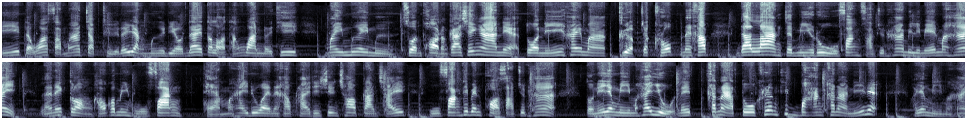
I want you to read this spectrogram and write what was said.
นี้ แต่ว่าสามารถจับถือได้อย่างมือเดียวได้ตลอดทั้งวันโดยที่ไม่เมื่อยมือ ส่วนพอร์ตของการใช้งานเนี่ย ตัวนี้ให้มาเกือบจะครบนะครับ ด้านล่างจะมีรูฟัง 3.5มิลลิเมตรมาให้ และในกล่องเขาก็มีหูฟังแถมมาให้ด้วยนะครับ ใครที่ชื่นชอบการใช้หูฟังที่เป็นพอร์ต 3.5 ตัวนี้ยังมีมาให้อยู่ในขนาดตัวเครื่องที่บางขนาดนี้เนี่ยเขายังมีมาให้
